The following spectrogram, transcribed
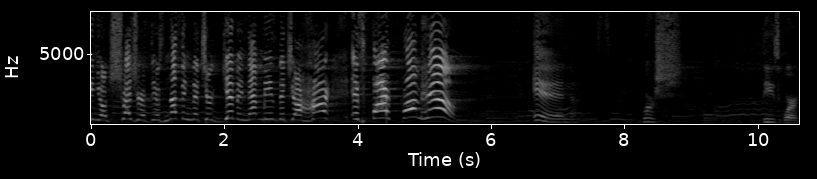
in your treasure, if there's nothing that you're giving, that means that your heart is far from Him. In worship. These were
